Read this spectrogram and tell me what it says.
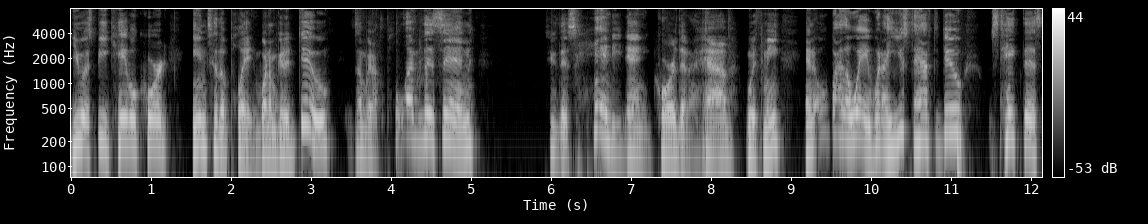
USB cable cord into the plate. What I'm going to do is I'm going to plug this in to this handy dandy cord that I have with me. And oh, by the way, what I used to have to do was take this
